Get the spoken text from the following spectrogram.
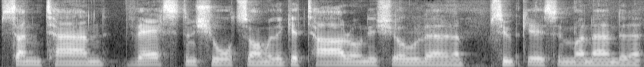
suntan, vest and shorts on with a guitar on his shoulder and a suitcase in one hand and a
